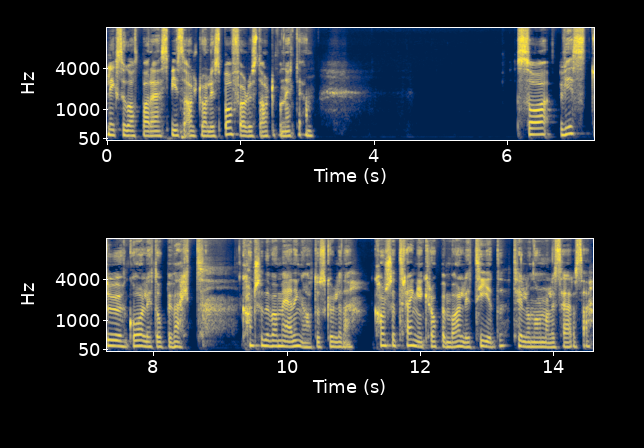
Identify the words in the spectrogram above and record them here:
like så godt bare spise alt du har lyst på, før du starter på nytt igjen. Så hvis du går litt opp i vekt, kanskje det var meninga at du skulle det, kanskje trenger kroppen bare litt tid til å normalisere seg.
